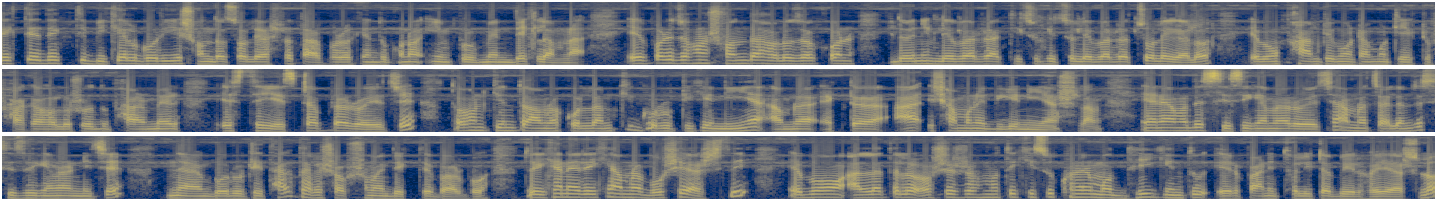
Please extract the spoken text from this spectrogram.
দেখতে দেখতে বিকেল গড়িয়ে সন্ধ্যা চলে আসলো, তারপরেও কিন্তু কোনো ইমপ্রুভমেন্ট দেখলাম না। এরপরে যখন সন্ধ্যা হলো যখন দৈনিক লেবাররা কিছু কিছু লেবাররা চলে গেল এবং ফার্মটি মোটামুটি একটু ফাঁকা হলো, শুধু ফার্মের স্থায়ী স্টাফরা রয়েছে, তখন কিন্তু আমরা করলাম কি, গরুটিকে নিয়ে আমরা একটা সামনের দিকে নিয়ে আসলাম। এখানে আমাদের সিসি ক্যামেরা রয়েছে, আমরা চাইলাম যে সিসি ক্যামেরার নিচে গরুটি থাক, তাহলে সবসময় দেখতে পারব। তো এখানে রেখে আমরা বসে আসছি এবং আল্লাহ তালার অশেষ রহমতে কিছুক্ষণের মধ্যেই কিন্তু এর পানির থলিটা বের হয়ে আসলো।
